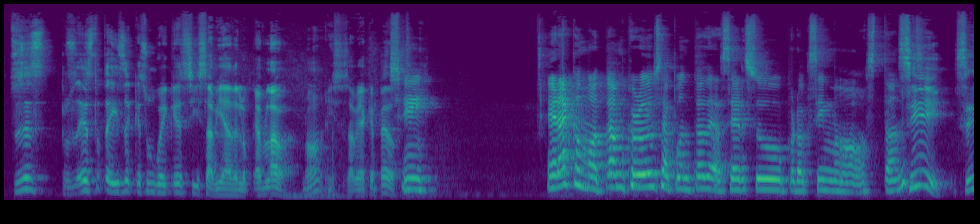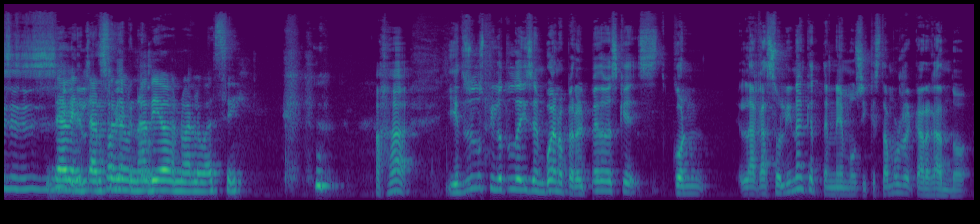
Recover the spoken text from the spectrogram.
Entonces, pues esto te dice que es un güey que sí sabía de lo que hablaba, ¿no? Y se sabía qué pedo. Sí. Era como Tom Cruise a punto de hacer su próximo stunt. Sí, sí, sí, sí. sí, de aventarse de un avión o algo así. Ajá. Y entonces los pilotos le dicen, bueno, pero el pedo es que con la gasolina que tenemos y que estamos recargando,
